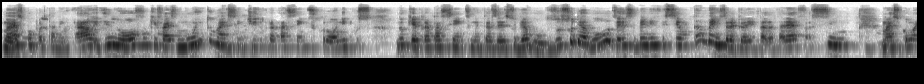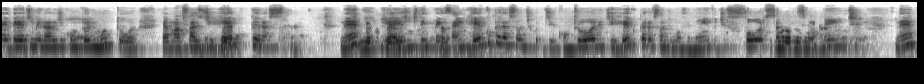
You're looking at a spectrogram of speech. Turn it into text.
mais comportamental e, de novo, que faz muito mais sentido para pacientes crônicos do que para pacientes, muitas vezes, subagudos. Os subagudos, eles se beneficiam também de terapia orientada à tarefa? Sim, mas com a ideia de melhora de controle motor. É uma fase de recuperação. Né? E aí a gente tem que pensar em recuperação de, de controle, de recuperação de movimento, de força, principalmente, né?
